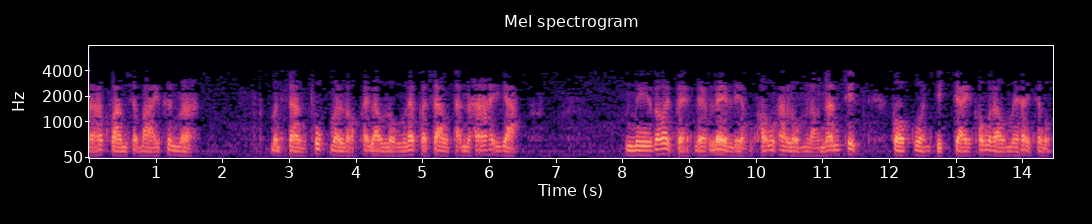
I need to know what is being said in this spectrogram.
หาความสบายขึ้นมา มันสร้างทุกข์มาหลอกให้เราลง แล้วก็สร้างตัณหาให้อยากมีร้อยแปดแล้วเล่เหลี่ยมของอารมณ์เหล่านั้นที่ก่อกวนจิตใจของเราไม่ให้สงบ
